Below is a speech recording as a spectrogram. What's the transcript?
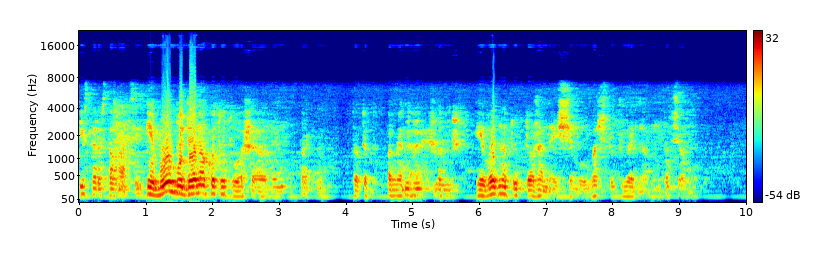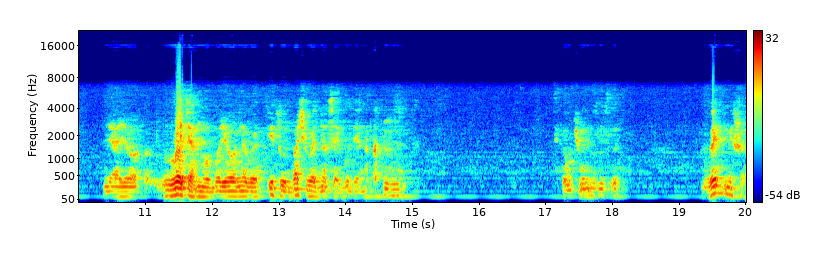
після реставрації. І був будинок отут ще один. Так, То ти пам'ятаєш. давніше. І видно, тут теж нижче був. Бач, тут видно по цьому. Я його витягнув, бо його не видно. І тут, бач, видно цей будинок. Мгм. Цікаво, чому не знесли? Видніше.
